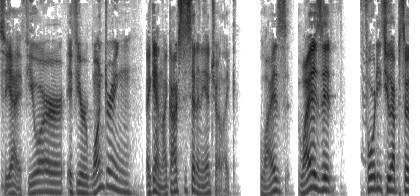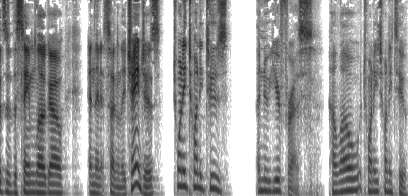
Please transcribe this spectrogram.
So yeah, if you are if you're wondering again, like Oxy said in the intro, like why is why is it 42 episodes of the same logo and then it suddenly changes? 2022's a new year for us. Hello 2022.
